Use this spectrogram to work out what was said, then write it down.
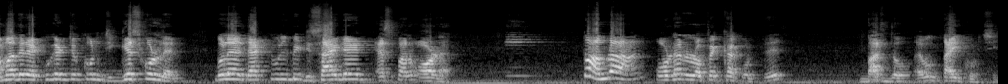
আমাদের অ্যাডভোকেট যখন জিজ্ঞেস করলেন, বলে that will be decided as per order তো আমরা অর্ডারের অপেক্ষা করতে বাধ্য এবং তাই করছি।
